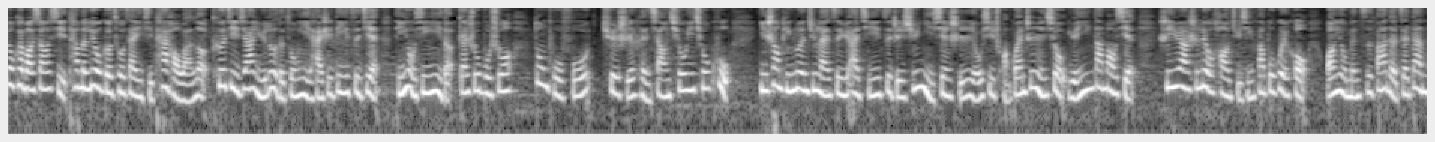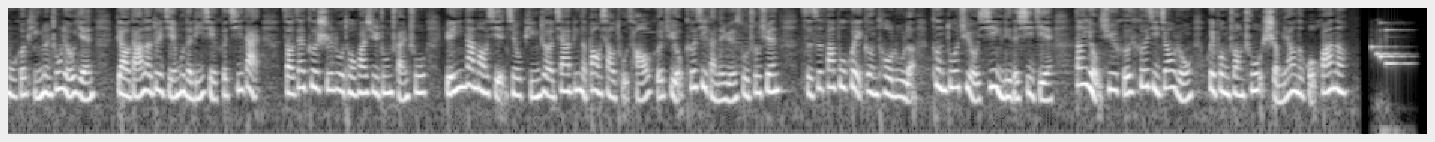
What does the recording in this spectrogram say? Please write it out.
乐快报消息，他们六个凑在一起太好玩了，科技加娱乐的综艺还是第一次见，挺有新意的。该说不说，动普服确实很像秋衣秋裤。以上评论均来自于爱奇艺自制虚拟现实游戏闯关真人秀《元婴大冒险》。十一月二十六号举行发布会后，网友们自发的在弹幕和评论中留言，表达了对节目的理解和期待。早在各式路透花絮中传出，《元婴大冒险》就凭着嘉宾的爆笑吐槽和具有科技感的元素出圈。此次发发布会更透露了更多具有吸引力的细节。当有趣和科技交融，会碰撞出什么样的火花呢？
